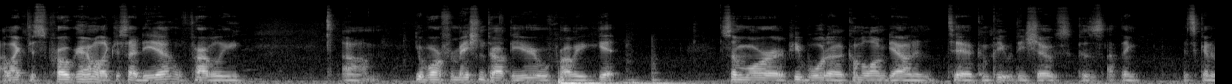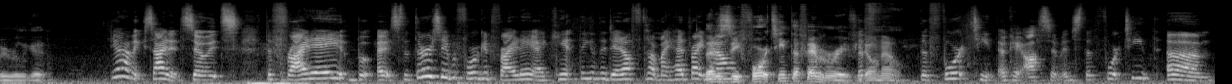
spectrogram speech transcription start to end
I like this program. I like this idea. We'll probably um, get more information throughout the year. We'll probably get some more people to come along down and to compete with these shows because I think it's going to be really good. Yeah i'm excited so it's the friday bu- it's the thursday before good friday i can't think of the date off the top of my head right That now That is the 14th of February, if you don't know. the 14th okay awesome it's the 14th um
